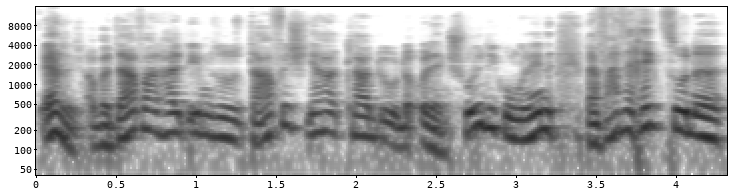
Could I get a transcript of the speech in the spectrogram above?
Ehrlich. Aber da war halt eben so, darf ich? Ja, klar, du. Oder, oder Entschuldigung. Da war direkt so eine.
